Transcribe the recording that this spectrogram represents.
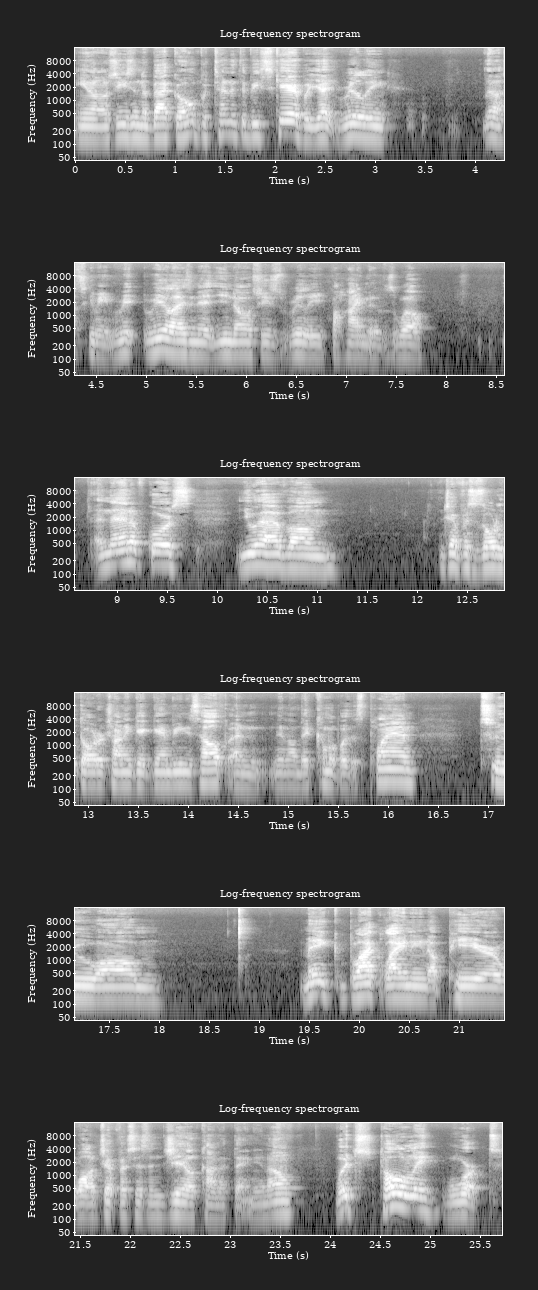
You know, she's in the back, oh, pretending to be scared, but yet really, uh, excuse me, re realizing that you know she's really behind it as well. And then, of course, you have um, Jefferson's older daughter trying to get Gambini's help, and you know they come up with this plan to um, make Black Lightning appear while Jefferson's in jail, kind of thing, you know, which totally worked.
